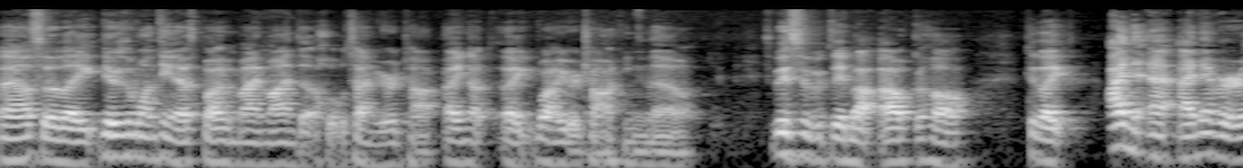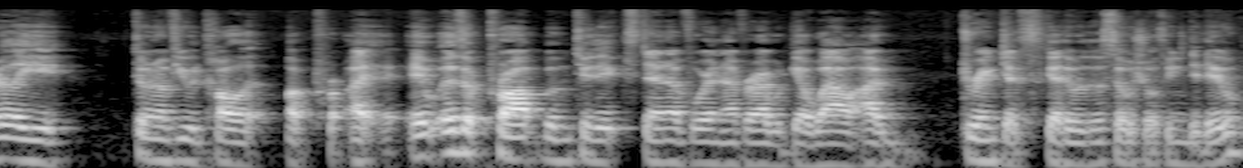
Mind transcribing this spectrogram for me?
I also like there's one thing that's popping in my mind the whole time you were talking like not like while you were talking though specifically about alcohol because like I, I never really don't know if you would call it a pro- I, it was a problem to the extent of whenever I would go out I would drink just because it was a social thing to do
